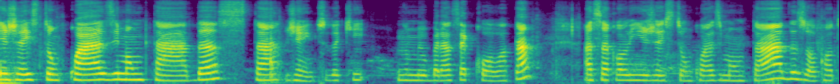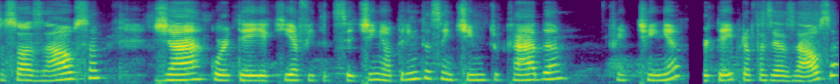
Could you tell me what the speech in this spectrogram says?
Bolinhas já estão quase montadas, tá? Gente, isso daqui no meu braço é cola, tá? As sacolinhas já estão quase montadas, ó, falta só as alças. Já cortei aqui a fita de cetim, ó, 30 centímetros cada fitinha. Cortei pra fazer as alças.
